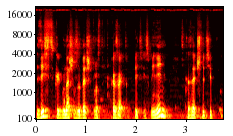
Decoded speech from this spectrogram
Здесь как бы наша задача просто показать эти изменения, сказать, что типа,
